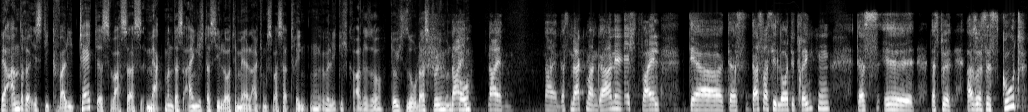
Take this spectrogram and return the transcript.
Der andere ist die Qualität des Wassers. Merkt man das eigentlich, dass die Leute mehr Leitungswasser trinken? Überlege ich gerade so durch SodaStream und nein, Co. Nein, nein, das merkt man gar nicht, weil der, das, das, was die Leute trinken, das, äh, das, also es ist gut.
